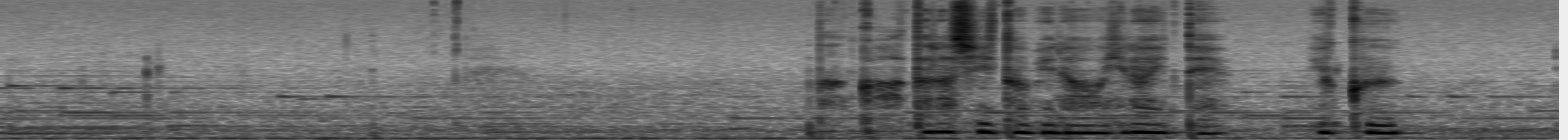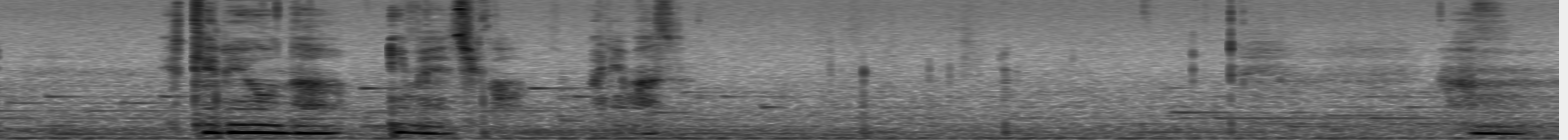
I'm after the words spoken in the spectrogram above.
新しい扉を開いてゆく行けるようなイメージがあります。うん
